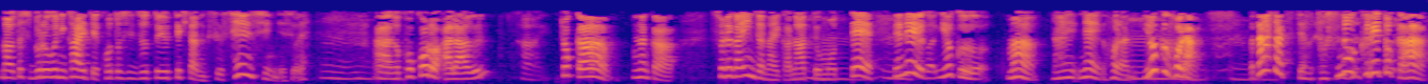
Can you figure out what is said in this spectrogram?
まあ私ブログに書いて今年ずっと言ってきたんですけど、先進ですよね。あの、心洗うはい。とか、なんか、それがいいんじゃないかなって思って、うんでね、よく、まあ、ないね、ほら、うんよくほら、うん私たちって年の暮れとか、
